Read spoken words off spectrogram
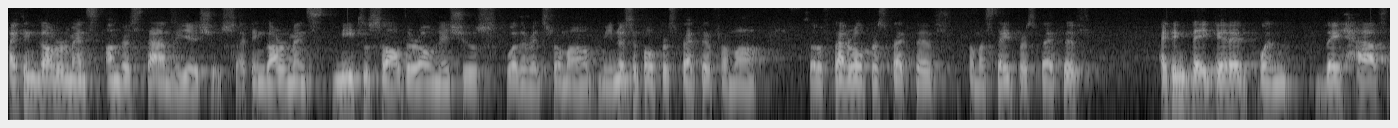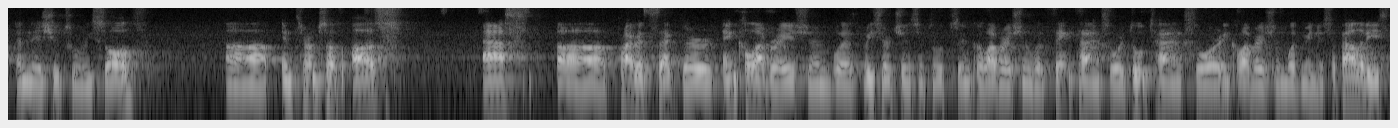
I think governments understand the issues. I think governments need to solve their own issues, whether it's from a municipal perspective, from a sort of federal perspective, from a state perspective. I think they get it when they have an issue to resolve. Uh, in terms of us as uh, private sector in collaboration with research institutes, in collaboration with think tanks or do tanks, or in collaboration with municipalities,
